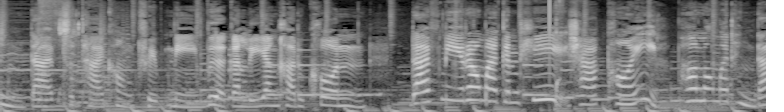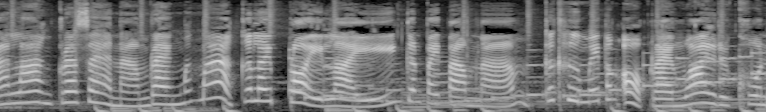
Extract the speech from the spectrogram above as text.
ถึงดิฟสุดท้ายของทริปนี้เบื่อกันหรือยังคะทุกคนดิฟนี้เรามากันที่ชาร์ p พอยต์พอลงมาถึงด้านล่างกระแสน้ำแรงมากๆ ก็เลยปล่อยไหลกันไปตามน้ำ ก็คือไม่ต้องออกแรงว่ายเลยทุกคน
